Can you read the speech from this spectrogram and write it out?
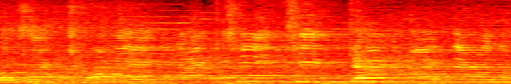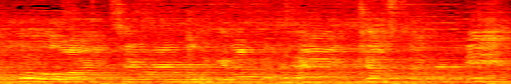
Looks like 28-19, Team Dynamite there on the blue were able to get up and hang just underneath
